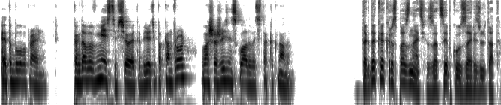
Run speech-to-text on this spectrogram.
Это было бы правильно. Когда вы вместе все это берете под контроль, ваша жизнь складывается так, как надо. Тогда как распознать зацепку за результат?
